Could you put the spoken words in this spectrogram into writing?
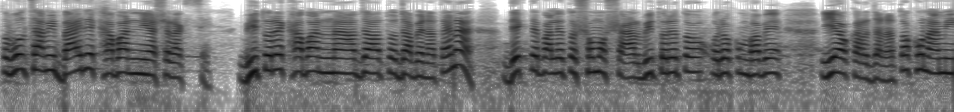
তো বলছে, আমি বাইরে খাবার নিয়ে আসে রাখছি। ভিতরে খাবার না যাওয়া তো যাবে না, তাই না? দেখতে পালে তো সমস্যা, আর ভিতরে তো ওরকমভাবে ইয়েও করা যায় না। তখন আমি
